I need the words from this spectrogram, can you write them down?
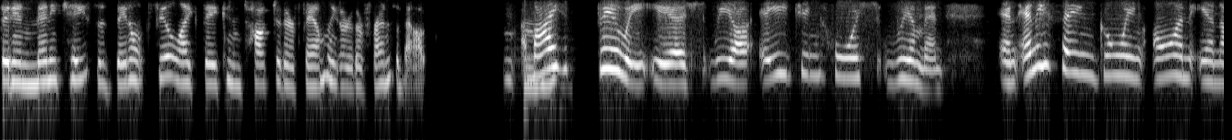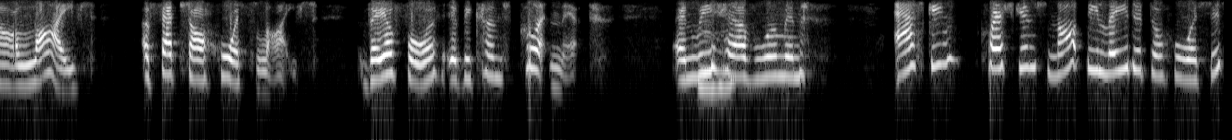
that in many cases they don't feel like they can talk to their families or their friends about. My mm-hmm. theory is we are aging horse women, and anything going on in our lives affects our horse lives. Therefore, it becomes pertinent. And we mm-hmm. have women asking questions not related to horses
